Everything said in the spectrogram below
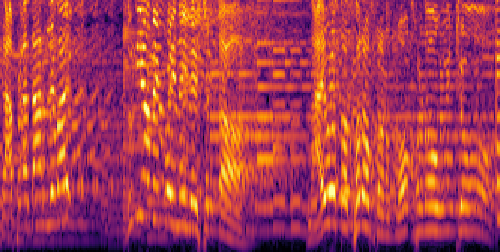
કે આપણા દાણ લેવાય? દુનિયા મેં કોઈ નહીં લઈ શકતા. આવ્યો તો ખરો પણ મોખડો ઉઠ્યો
